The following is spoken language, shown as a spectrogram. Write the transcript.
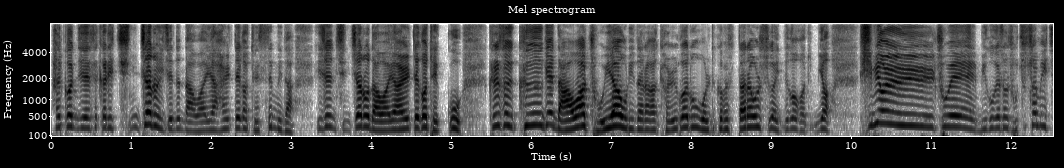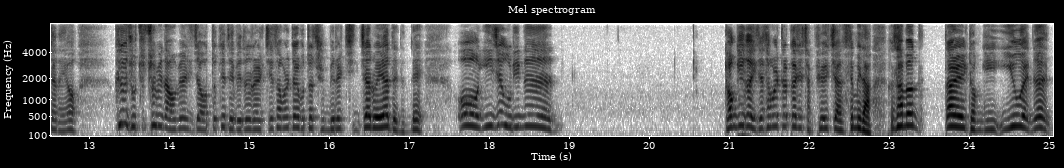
할 건지의 색깔이 진짜로 이제는 나와야 할 때가 됐습니다. 이젠 진짜로 나와야 할 때가 됐고 그래서 그게 나와줘야 우리나라가 결과도 월드컵에서 따라올 수가 있는 거거든요. 12월 초에 미국에서 조추첨이 있잖아요. 그 조추첨이 나오면 이제 어떻게 데뷔를 할지 3월달부터 준비를 진짜로 해야 되는데 어 이제 우리는 경기가 이제 3월달까지 잡혀있지 않습니다. 3월달 경기 이후에는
